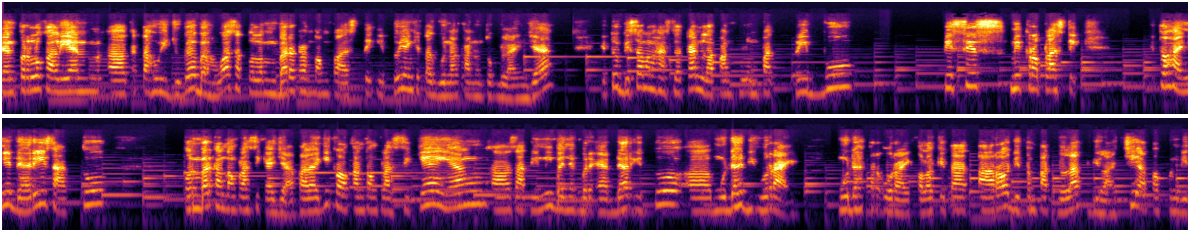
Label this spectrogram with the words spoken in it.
Dan perlu kalian uh, ketahui juga bahwa satu lembar kantong plastik itu yang kita gunakan untuk belanja itu bisa menghasilkan 84.000 pieces mikroplastik. Itu hanya dari satu lembar kantong plastik aja. Apalagi kalau kantong plastiknya yang uh, saat ini banyak beredar itu uh, mudah diurai, mudah terurai. Kalau kita taruh di tempat gelap, di laci ataupun di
